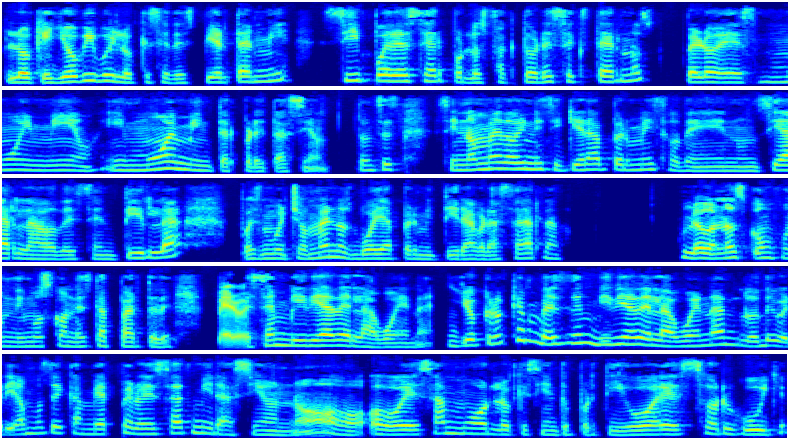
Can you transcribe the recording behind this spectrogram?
lo que yo vivo y lo que se despierta en mí, sí puede ser por los factores externos, pero es muy mío y muy mi interpretación. Entonces, si no me doy ni siquiera permiso de enunciarla o de sentirla, pues mucho menos voy a permitir abrazarla. Luego nos confundimos con esta parte de, pero es envidia de la buena. Yo creo que en vez de envidia de la buena lo deberíamos de cambiar, pero es admiración, ¿no? O, es amor lo que siento por ti, o es orgullo,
